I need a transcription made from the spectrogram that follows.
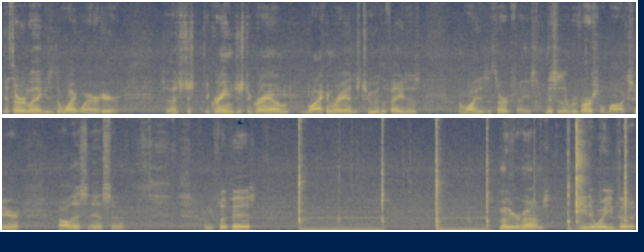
The third leg is the white wire here. So that's just, the green is just a ground, black and red is two of the phases, and white is the third phase. This is a reversal box here, all this is, so when you flip this, motor hums, either way you put it.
